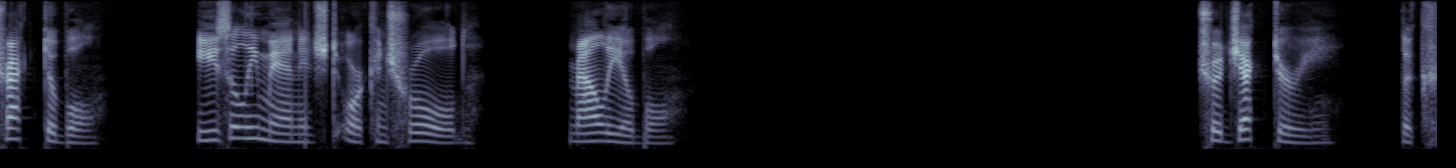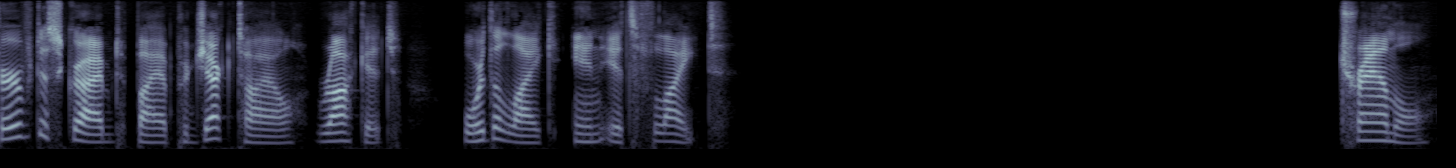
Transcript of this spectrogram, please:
Tractable, easily managed or controlled, malleable. Trajectory, the curve described by a projectile, rocket, or the like in its flight. Trammel,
